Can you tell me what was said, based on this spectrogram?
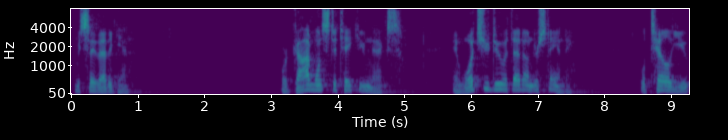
Let me say that again. Where God wants to take you next, and what you do with that understanding will tell you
